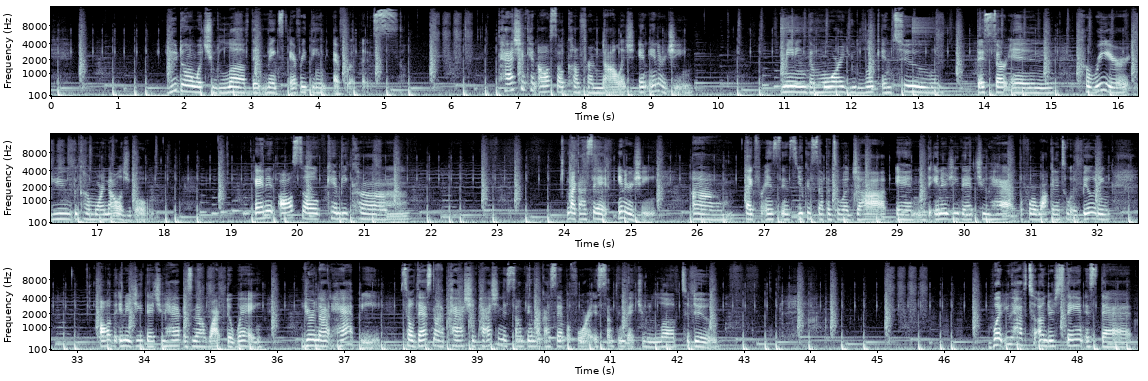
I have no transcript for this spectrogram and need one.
you doing what you love that makes everything effortless. Passion can also come from knowledge and energy, meaning the more you look into this certain career, you become more knowledgeable. And it also can become like I said, energy. Um, like for instance, you can step into a job and the energy that you have before walking into a building, all the energy that you have is now wiped away. You're not happy. So that's not passion. Passion is something, like I said before, is something that you love to do. What you have to understand is that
